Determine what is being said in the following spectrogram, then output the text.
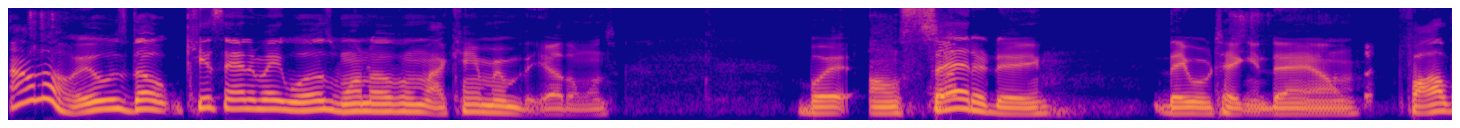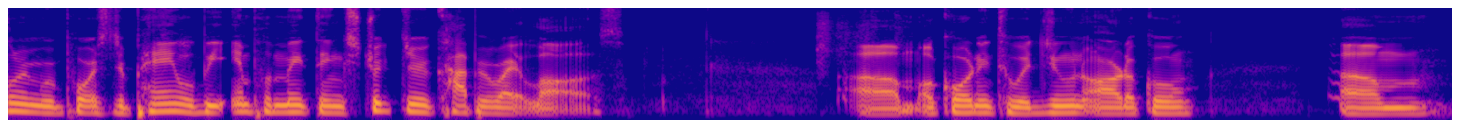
I don't know. It was dope. Kiss Anime was one of them. I can't remember the other ones. But on Saturday, they were taken down. Following reports, Japan will be implementing stricter copyright laws. Um, according to a June article, um,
